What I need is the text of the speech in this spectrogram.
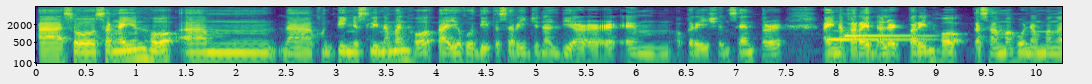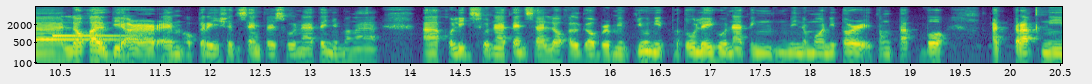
Ah, so sa ngayon ho, um, na continuously naman ho, tayo ho dito sa Regional DRRM Operation Center ay naka-red alert pa rin ho, kasama ho ng mga local DRRM Operation Centers ho natin, yung mga ah, colleagues ho natin sa local government unit. Patuloy ho nating minomonitor itong takbo at track ni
